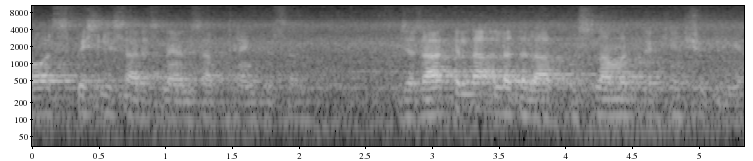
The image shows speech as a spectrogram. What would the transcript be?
और स्पेशली सर हसनैन साहब थैंक यू सर जजाकल्ला अल्लाह ताला आपको सलामत रखें, शुक्रिया।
